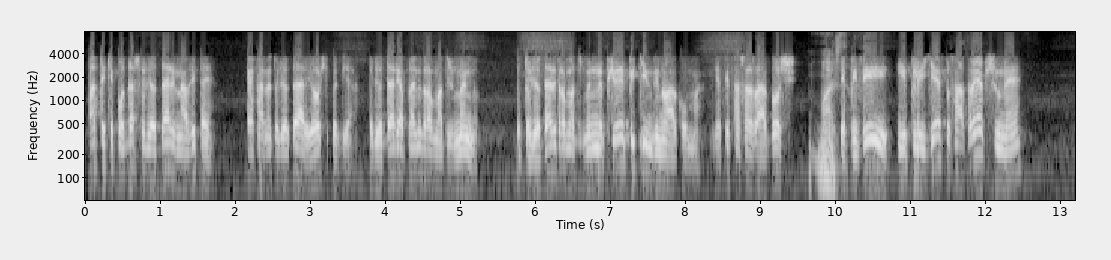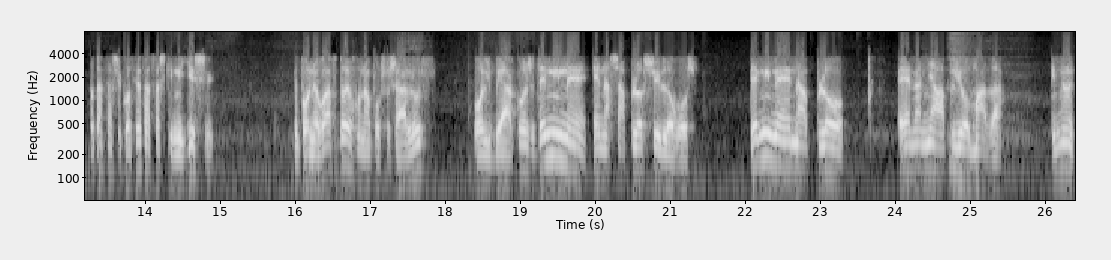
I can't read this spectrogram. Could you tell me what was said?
πάτε και κοντά στο λιοντάρι να δείτε. Έφανε το λιοντάρι, όχι παιδιά. Το λιοντάρι απλά είναι τραυματισμένο. Και το λιοντάρι τραυματισμένο είναι πιο επικίνδυνο ακόμα, γιατί θα σας δαγκώσει. Και Μάλιστα. επειδή οι πληγές του θα θρέψουνε, όταν θα σηκωθεί θα σας κυνηγήσει. Λοιπόν, εγώ αυτό έχω να πω στους άλλους. Ο Ολυμπιακός δεν είναι ένας απλός σύλλογος. Δεν είναι ένα απλό, ένα, μια απλή ομάδα. Είναι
